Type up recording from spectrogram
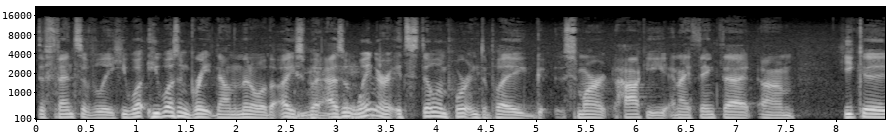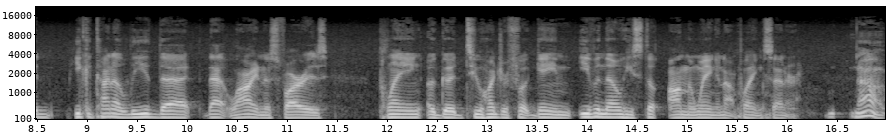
defensively. He wa- he wasn't great down the middle of the ice, but as a winger, it's still important to play g- smart hockey, and I think that um, he could he could kind of lead that that line as far as playing a good 200 foot game, even though he's still on the wing and not playing center. No,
